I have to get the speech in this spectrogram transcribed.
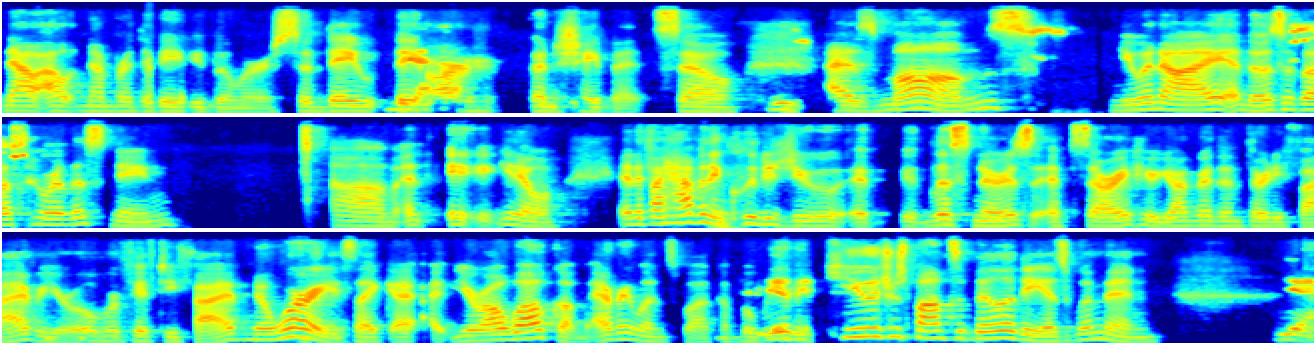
now outnumbered the baby boomers, so they they Yeah. are going to shape it. So, as moms, you and I, and those of us who are listening, um, and it, it- you know, and if I haven't included you, if, if listeners, if sorry, if you're younger than 35 or you're over 55, no worries. Like you're all welcome. Everyone's welcome. But we have a huge responsibility as women. Yeah.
